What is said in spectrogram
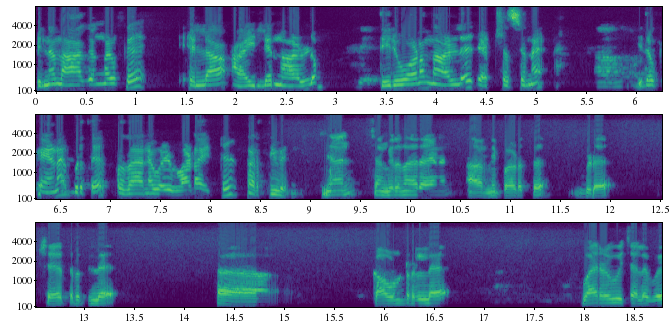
പിന്നെ നാഗങ്ങൾക്ക് എല്ലാ ആയില്യ നാളിലും തിരുവോണം നാളിൽ രക്ഷസിന് ഇതൊക്കെയാണ് ഇവിടുത്തെ പ്രധാന വഴിപാടായിട്ട് നടത്തി വരുന്നത്. ഞാൻ ശങ്കരനാരായണൻ ആർണിപ്പാടത്ത് ഇവിടെ ക്ഷേത്രത്തിലെ കൗണ്ടറിലെ വരവ് ചെലവ്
